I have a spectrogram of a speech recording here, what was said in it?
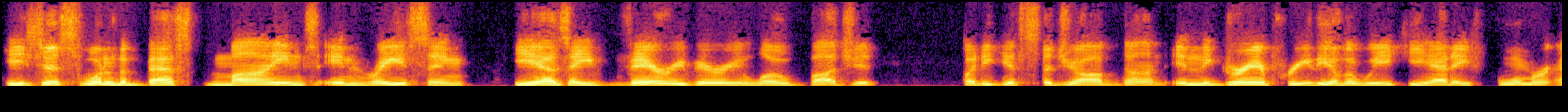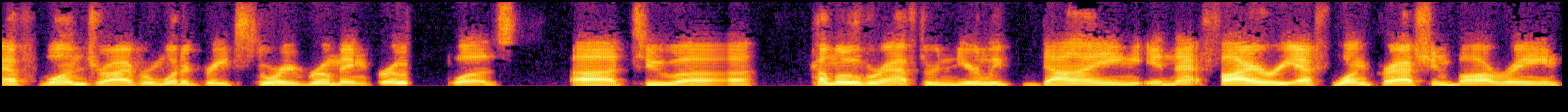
He's just one of the best minds in racing. He has a very very low budget, but he gets the job done. In the Grand Prix the other week, he had a former F1 driver. What a great story Romain Grosjean was uh, to uh, come over after nearly dying in that fiery F1 crash in Bahrain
